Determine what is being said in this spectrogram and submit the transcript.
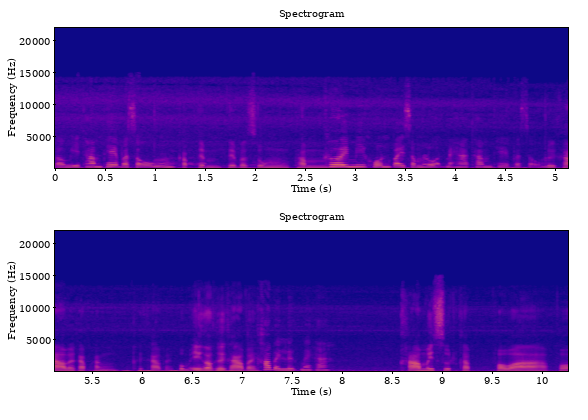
เรามีถ้ำเทพประสงค์ครับเทพเทพประสงค์ถ้ำเคยมีคนไปสำรวจไหมคะถ้ำเทพประสงค์เคยเข้าไปครับข้างเคยเข้าไป ผมเองก็เคยเข้าไปเข้าไปลึกไหมคะ ข้าวไม่สุดครับ เพราะว่าพอ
